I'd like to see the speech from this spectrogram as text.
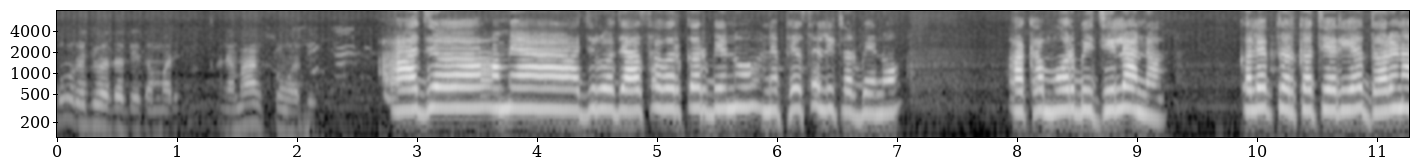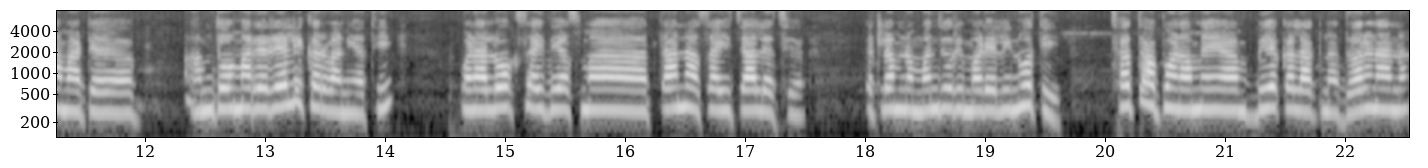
શું રજૂઆત હતી તમારી? અને માંગ શું હતી? આજ અમે આજ રોજ આશા વર્કર બહેનો અને ફેસિલિટર બહેનો આખા મોરબી જિલ્લાના કલેક્ટર કચેરીએ ધરણા માટે આમ તો અમારે રેલી કરવાની હતી, પણ આ લોકશાહી દેશમાં તાનાશાહી ચાલે છે, એટલે અમને મંજૂરી મળેલી નહોતી. છતાં પણ અમે બે કલાકના ધરણા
